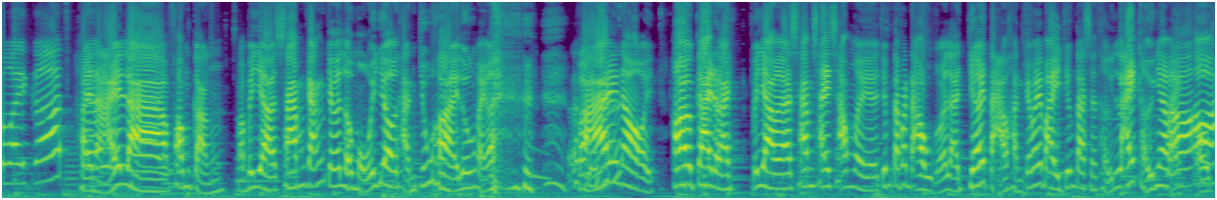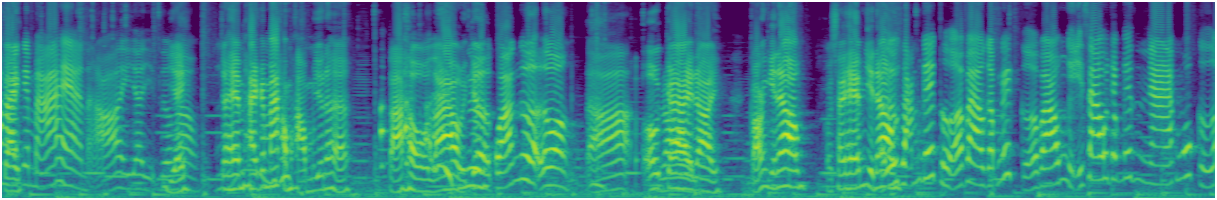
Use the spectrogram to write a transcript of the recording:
oh my god. Hồi nãy là phong cận mà bây giờ sam gắn cho cái lỗ mũi vô thành chú hề luôn các bạn ơi. Phải rồi thôi ok rồi. Bây giờ sam xây xong rồi chúng ta bắt đầu gọi là chế tạo thành cái máy bay. Chúng ta sẽ thử lái thử nha bạn. Ok. hai cái mã ha. Đó do gì tương Vậy? không cho em hai cái má hồng hồng vô nữa hả? Tao lao chứ. ngựa quá ngựa luôn. Đó ok rồi. rồi. Còn gì nữa không? Còn xây thêm gì nữa ừ, không? gắm cái cửa vào gắm cái cửa vào ông nghĩ sao trong cái nhà không có cửa.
